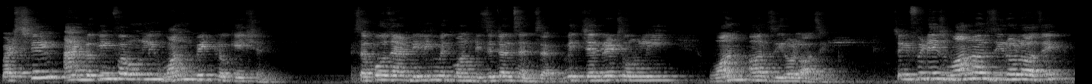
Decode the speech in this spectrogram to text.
but still I am looking for only one bit location. Suppose I am dealing with one digital sensor which generates only 1 or 0 logic. So if it is 1 or 0 logic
